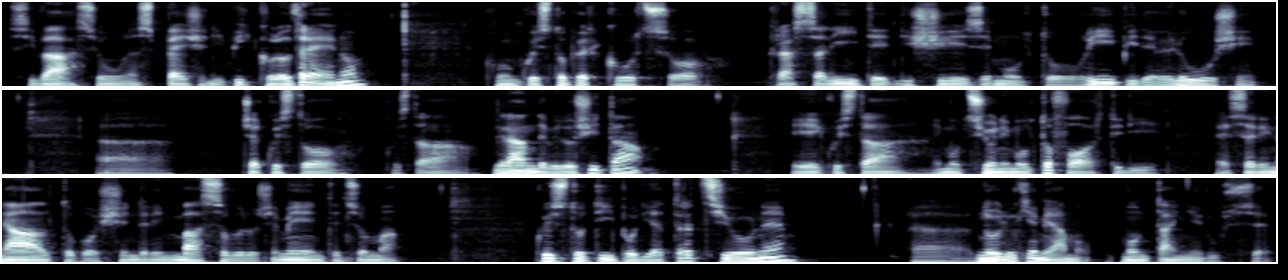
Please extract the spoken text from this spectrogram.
si va su una specie di piccolo treno con questo percorso tra salite e discese molto ripide, veloci. Uh, c'è questo, questa grande velocità e questa emozioni molto forti di essere in alto, poi scendere in basso velocemente, insomma, questo tipo di attrazione uh, noi lo chiamiamo montagne russe.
